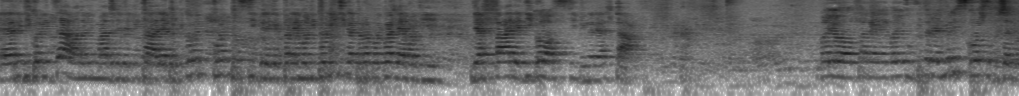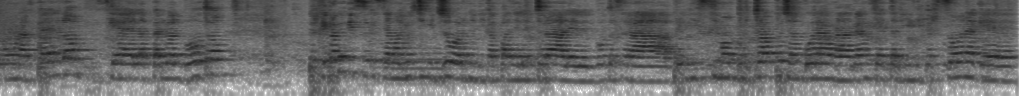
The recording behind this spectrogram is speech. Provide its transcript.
eh, ridicolizzavano l'immagine dell'Italia, perché come, è possibile che parliamo di politica però poi parliamo di, di affari e di gossip in realtà? Voglio, fare, voglio concludere il mio discorso facendo un appello, che è l'appello al voto, perché proprio visto che siamo agli ultimi giorni di campagna elettorale, il voto sarà brevissimo, purtroppo c'è ancora una gran fetta di, di persone che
